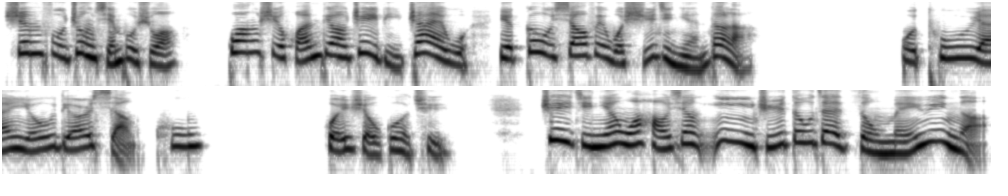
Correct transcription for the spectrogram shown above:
身负重嫌不说，光是还掉这笔债务也够消费我十几年的了。我突然有点想哭。回首过去，这几年我好像一直都在走霉运啊！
